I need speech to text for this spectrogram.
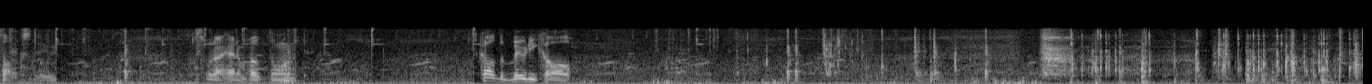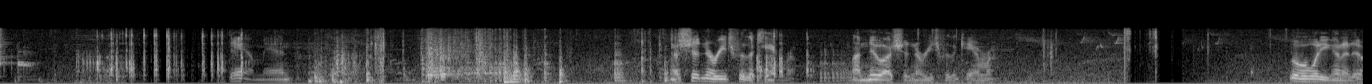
Sucks, dude That's what I had them hooked on. It's called the booty call. Damn, man. I shouldn't have reached for the camera. I knew I shouldn't have reached for the camera. Well, what are you going to do?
